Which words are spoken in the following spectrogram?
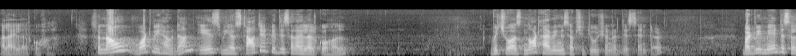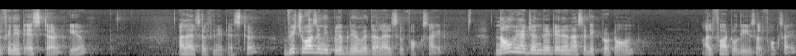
allyl alcohol. So now what we have done is we have started with this allyl alcohol which was not having a substitution at this center but we made the sulfinate ester here allyl sulfinate ester which was in equilibrium with the allyl sulfoxide. Now we have generated an acidic proton alpha to the sulfoxide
